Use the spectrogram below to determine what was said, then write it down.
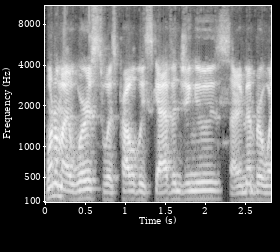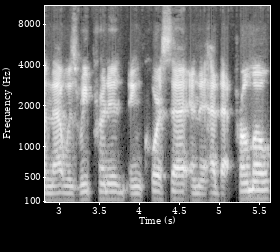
One of my worst was probably Scavenging Ooze. I remember when that was reprinted in Core Set and they had that promo,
